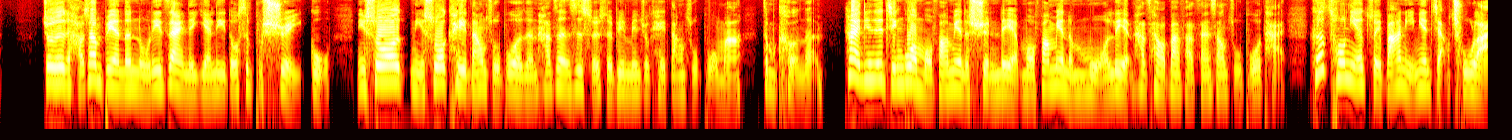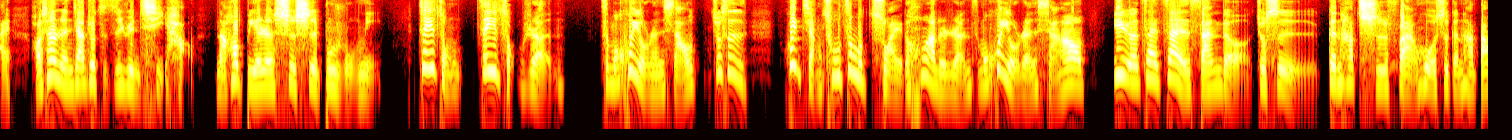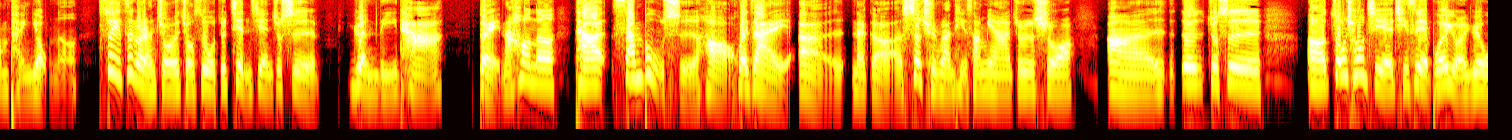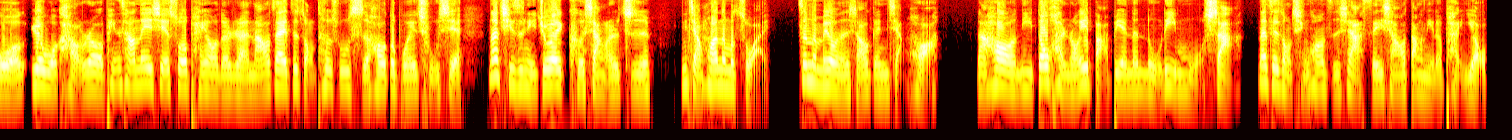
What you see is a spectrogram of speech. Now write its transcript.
就是好像别人的努力在你的眼里都是不屑一顾。你说你说可以当主播的人，他真的是随随便便就可以当主播吗？怎么可能？他一定是经过某方面的训练、某方面的磨练，他才有办法站上主播台。可是从你的嘴巴里面讲出来，好像人家就只是运气好，然后别人事事不如你。这一种这一种人，怎么会有人想要？就是会讲出这么拽的话的人，怎么会有人想要一而再、再而三的，就是跟他吃饭，或者是跟他当朋友呢？所以这个人久而久之，我就渐渐就是远离他。对，然后呢，他三不时哈会在呃那个社群软体上面啊，就是说啊呃，呃就是呃中秋节其实也不会有人约我约我烤肉，平常那些说朋友的人，然后在这种特殊时候都不会出现。那其实你就会可想而知，你讲话那么拽，真的没有人想要跟你讲话，然后你都很容易把别人的努力抹煞。那这种情况之下，谁想要当你的朋友，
